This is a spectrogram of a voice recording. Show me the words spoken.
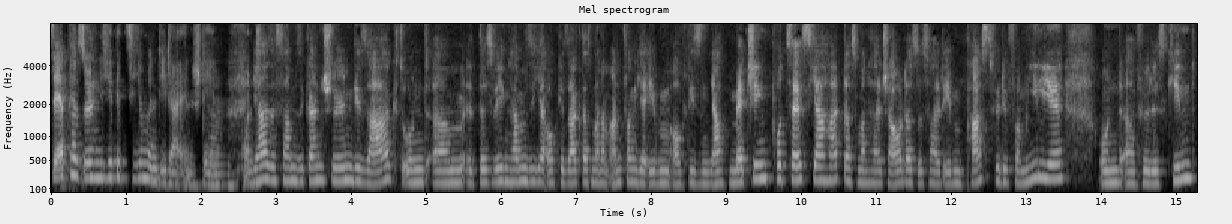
sehr persönliche Beziehungen, die da entstehen. Ja, und ja das haben Sie ganz schön gesagt. Und ähm, deswegen haben Sie ja auch gesagt, dass man am Anfang ja eben auch diesen ja, Matching-Prozess ja hat, dass man halt schaut, dass es halt eben passt für die Familie und äh, für das Kind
